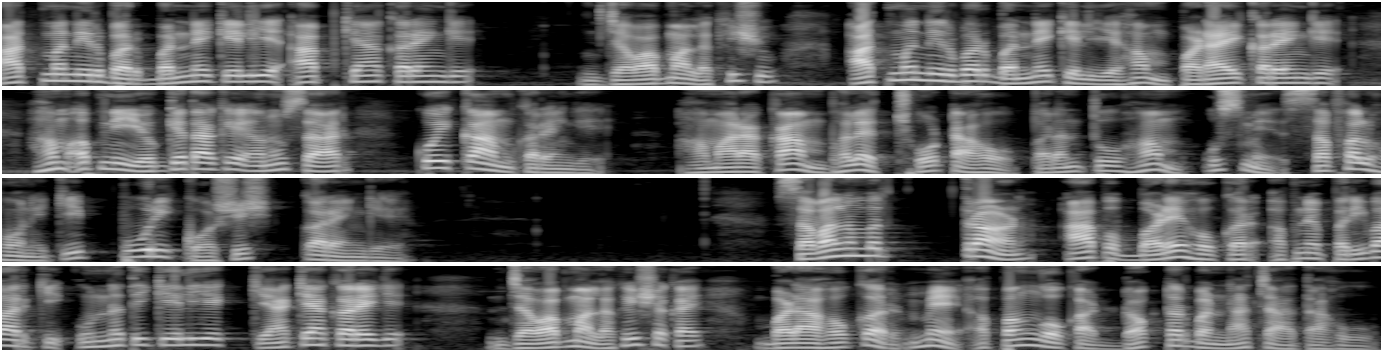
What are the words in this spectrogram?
આત્મનિર્ભર બનને કે લીએ આપ ક્યાં કરેંગે જવાબમાં લખીશું આત્મનિર્ભર બનને કે લીએ હમ પઢાઈ કરેંગે હમ અપની યોગ્યતા કે અનુસાર કોઈ કામ કરેંગે हमारा काम भले छोटा हो, परंतु हम उसमें सफल होने की पूरी कोशिश करेंगे। सवाल नंबर त्रण, आप बड़े होकर अपने परिवार की उन्नति के लिए क्या क्या करेंगे? जवाब में लिखी શકાય बड़ा होकर मैं अपंगों का डॉक्टर बनना चाहता हूँ।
